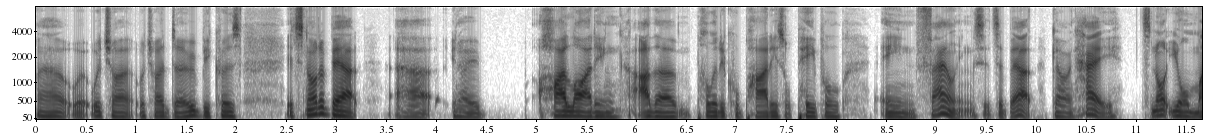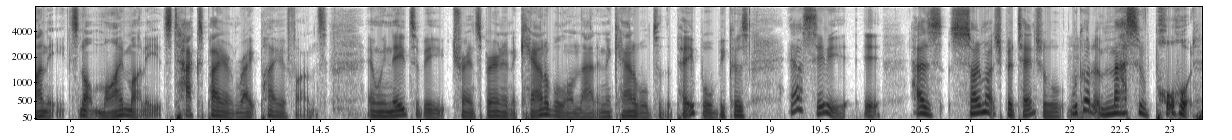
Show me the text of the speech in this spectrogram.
uh, which I which I do because it's not about uh, you know highlighting other political parties or people in failings. It's about going, hey, it's not your money. It's not my money. It's taxpayer and ratepayer funds. And we need to be transparent and accountable on that and accountable to the people because our city it has so much potential. We've hmm. got a massive port,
